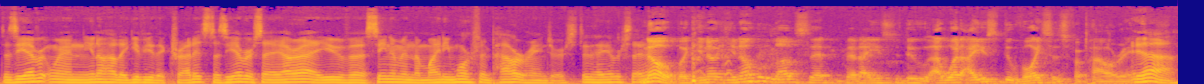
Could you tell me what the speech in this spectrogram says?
does he ever, when you know how they give you the credits, does he ever say, "All right, you've uh, seen him in the Mighty Morphin Power Rangers"? Do they ever say that? No, but you know, you know who loves that? That I used to do. Uh, what I used to do voices for Power Rangers. Yeah.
